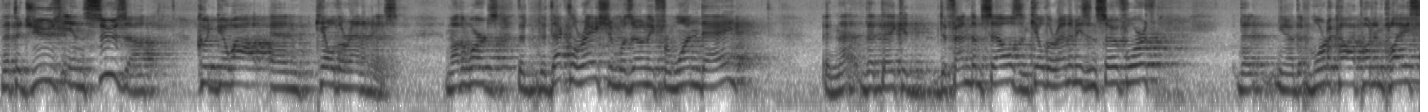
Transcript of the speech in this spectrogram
that the Jews in Susa could go out and kill their enemies. In other words, the, the declaration was only for one day, and that, that they could defend themselves and kill their enemies and so forth. That, you know, that Mordecai put in place,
